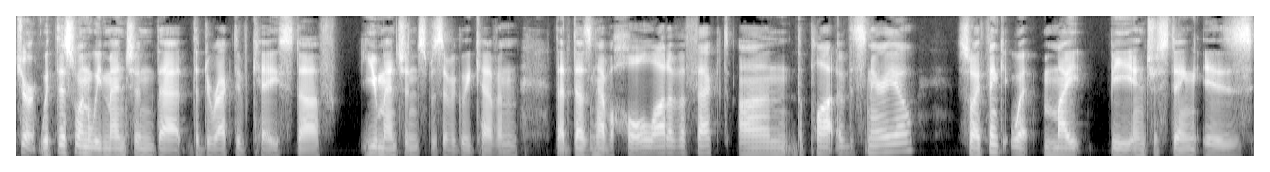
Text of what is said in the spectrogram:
Sure. With this one, we mentioned that the Directive K stuff, you mentioned specifically, Kevin, that it doesn't have a whole lot of effect on the plot of the scenario. So I think what might be interesting is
